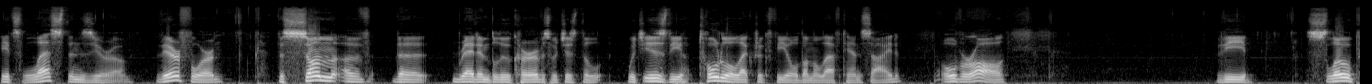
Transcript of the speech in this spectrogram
It's less than 0. Therefore, the sum of the red and blue curves, which is the which is the total electric field on the left-hand side, overall, the slope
